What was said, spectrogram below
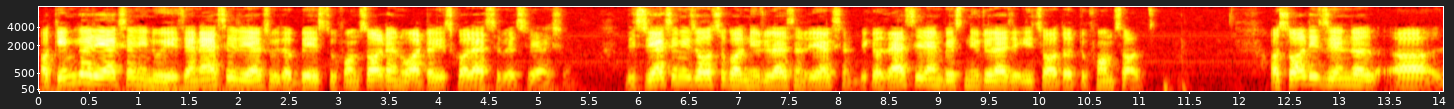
A chemical reaction in which an acid reacts with a base to form salt and water is called acid base reaction. This reaction is also called neutralization reaction because acid and base neutralize each other to form salts. A salt is general, uh,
